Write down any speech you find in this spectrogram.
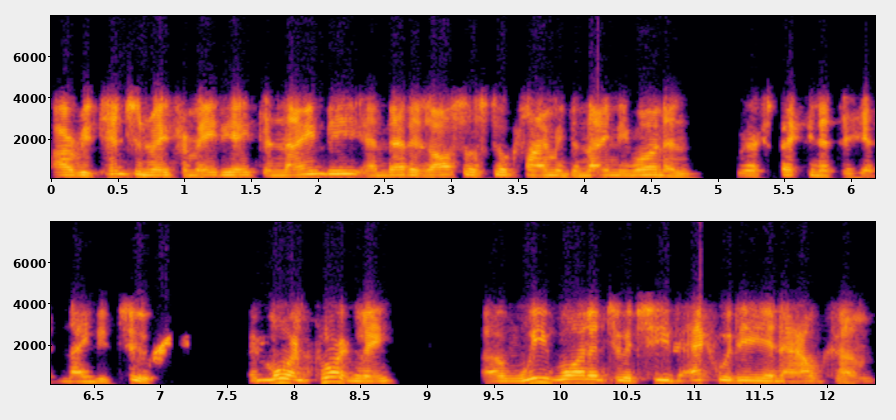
our retention rate from 88 to 90, and that is also still climbing to 91, and we're expecting it to hit 92. And more importantly, uh, we wanted to achieve equity in outcomes.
